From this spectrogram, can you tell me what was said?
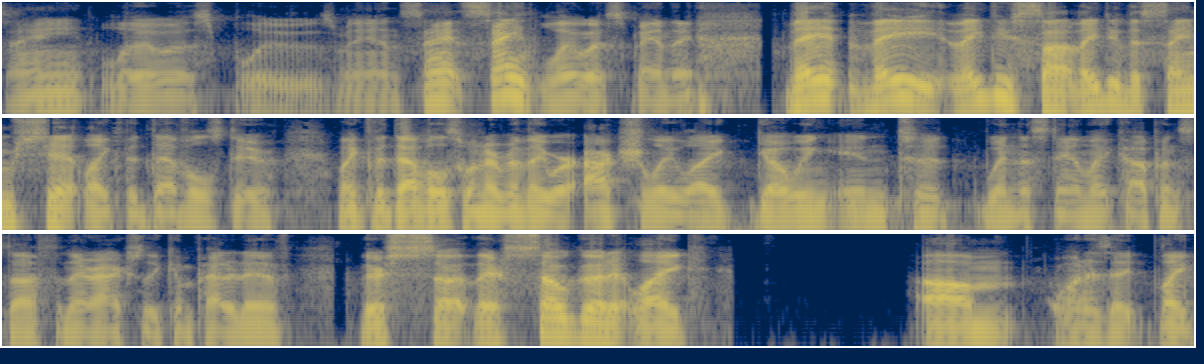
St. Louis Blues, man. St. St. Louis, man. They they they they do so they do the same shit like the Devils do. Like the Devils whenever they were actually like going in to win the Stanley Cup and stuff and they're actually competitive. They're so they're so good at like um what is it? Like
